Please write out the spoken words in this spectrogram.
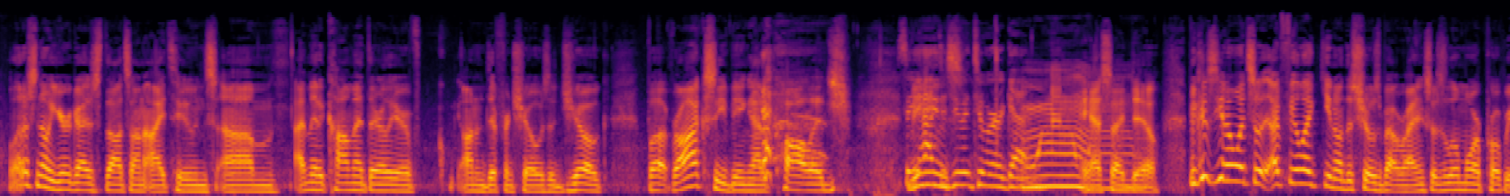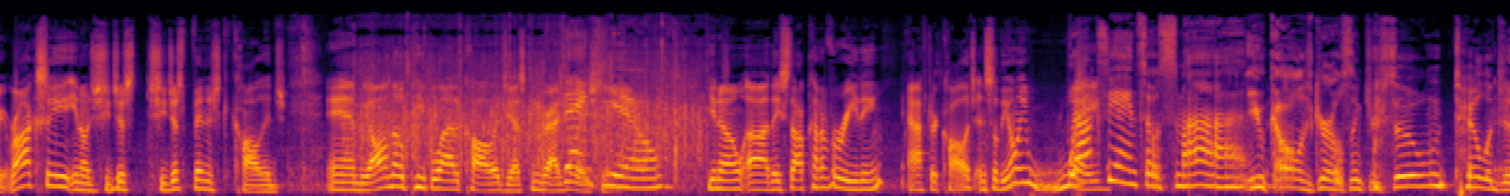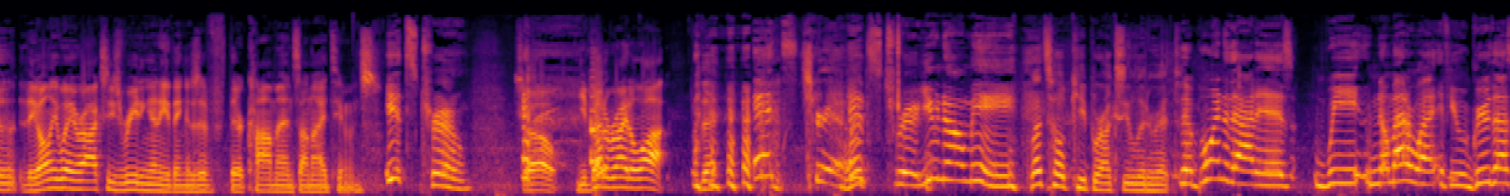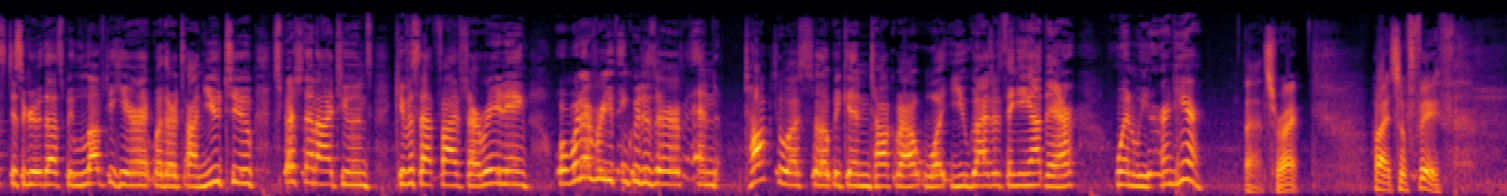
let us know your guys' thoughts on iTunes. Um, I made a comment earlier of, on a different show as a joke, but Roxy being out of college. So you have to do it to her again. Yes, I do. Because you know what? So I feel like you know the show's about writing, so it's a little more appropriate. Roxy, you know, she just she just finished college, and we all know people out of college. Yes, congratulations. Thank you. You know, uh, they stop kind of reading after college, and so the only way Roxy ain't so smart. you college girls think you're so intelligent the only way Roxy's reading anything is if they're comments on iTunes. It's true. So you better write a lot. That, It's true. It's true. You know me. let's help keep roxy literate The point of that is we, no matter what, if you agree with us, disagree with us, we love to hear it, whether it's on YouTube, especially on iTunes. Give us that five star rating or whatever you think we deserve and talk to us so that we can talk about what you guys are thinking out there when we are in here. That's right. All right, so Faith.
